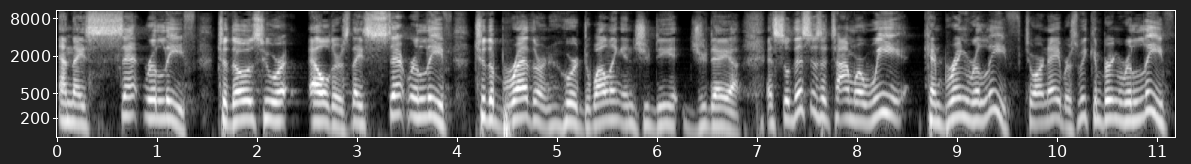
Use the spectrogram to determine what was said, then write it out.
And they sent relief to those who were elders. They sent relief to the brethren who are dwelling in Judea. And so this is a time where we can bring relief to our neighbors. We can bring relief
